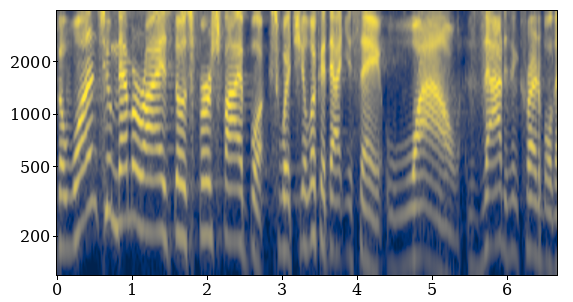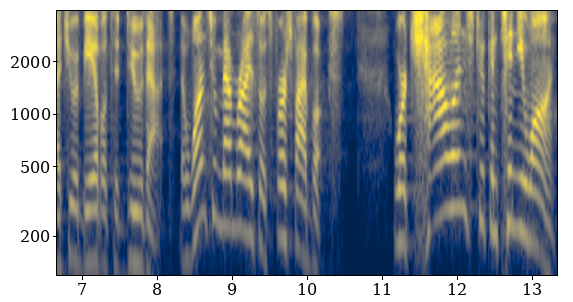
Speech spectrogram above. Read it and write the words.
the ones who memorized those first five books, which you look at that and you say, wow, that is incredible that you would be able to do that. The ones who memorized those first five books were challenged to continue on.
